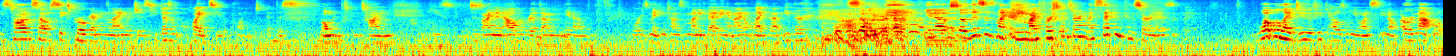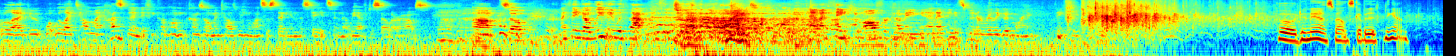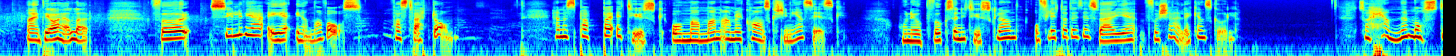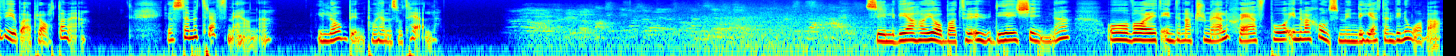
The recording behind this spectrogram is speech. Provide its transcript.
He's taught himself six programming languages. He doesn't quite see the point at this moment in time. He's designed an algorithm, you know, where he's making tons of money betting, and I don't like that either. so, you know, so this is my my first concern. My second concern is what will I do if he tells me he wants, you know, or not? What will I do? What will I tell my husband if he come home, comes home and tells me he wants to study in the states and that we have to sell our house? Um, so I think I'll leave you with that because it shows me the light. And I thank you all for coming, and I think it's been a really good morning. Thank you. Hörde ni den svenska brytningen? Nej, inte jag heller. För Sylvia är en av oss, fast tvärtom. Hennes pappa är tysk och mamman amerikansk-kinesisk. Hon är uppvuxen i Tyskland och flyttade till Sverige för kärlekens skull. Så henne måste vi ju bara prata med. Jag stämmer träff med henne i lobbyn på hennes hotell. Sylvia har jobbat för UD i Kina och varit internationell chef på innovationsmyndigheten Vinnova.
